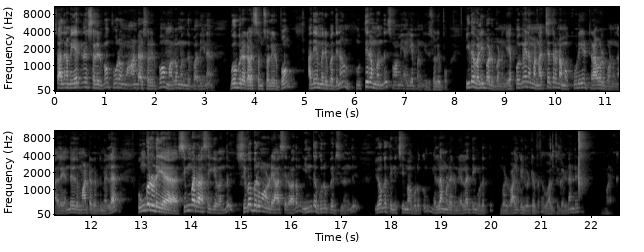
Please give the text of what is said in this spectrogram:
ஸோ அதை நம்ம ஏற்கனவே சொல்லியிருப்போம். பூரம் ஆண்டாள் சொல்லியிருப்போம். மகம் வந்து பார்த்தீங்கன்னா கோபுர கலசம் சொல்லியிருப்போம். அதே மாதிரி பார்த்தீங்கன்னா உத்திரம் வந்து சுவாமி ஐயப்பன் இது சொல்லியிருப்போம். இதை வழிபாடு பண்ணுங்கள் எப்போவுமே நம்ம நட்சத்திரம் நம்ம கூடயே ட்ராவல் பண்ணுங்கள் அதில் எந்த வித மாற்ற கருத்துமே இல்லை. உங்களுடைய சிம்ம ராசிக்கு வந்து சிவபெருமானுடைய ஆசீர்வாதம் இந்த குரு பயிற்சியிலேருந்து யோகத்தை நிச்சயமாக கொடுக்கும். எல்லா மலரும் எல்லாத்தையும் கொடுத்து உங்கள் வாழ்க்கையில் வெற்றி பெற வாழ்த்துக்கள். நன்றி. வணக்கம்.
